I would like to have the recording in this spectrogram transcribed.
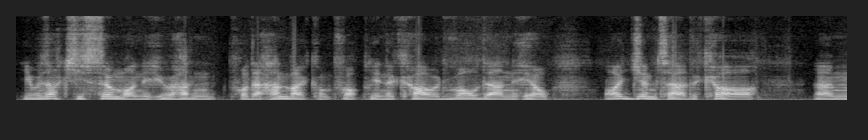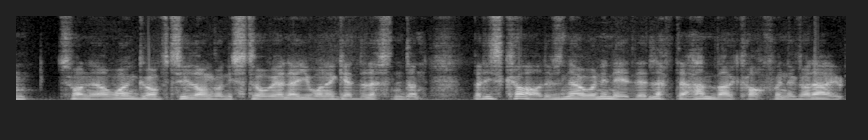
he was actually someone who hadn't put the handbrake on properly and the car would roll down the hill. I jumped out of the car um, trying I won't go for too long on this story, I know you want to get the lesson done. But his car, there's no one in it, They'd left their handbag off when they got out,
